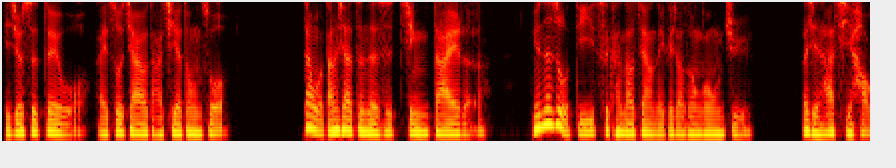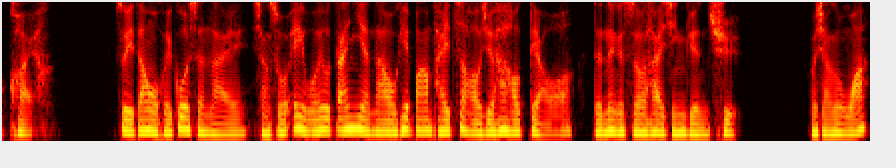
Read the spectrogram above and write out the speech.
也就是对我来做加油打气的动作，但我当下真的是惊呆了，因为那是我第一次看到这样的一个交通工具，而且他骑好快啊！所以当我回过神来，想说：“哎，我有单眼啊，我可以帮他拍照，我觉得他好屌哦。”的那个时候，他已经远去。我想说：“哇，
